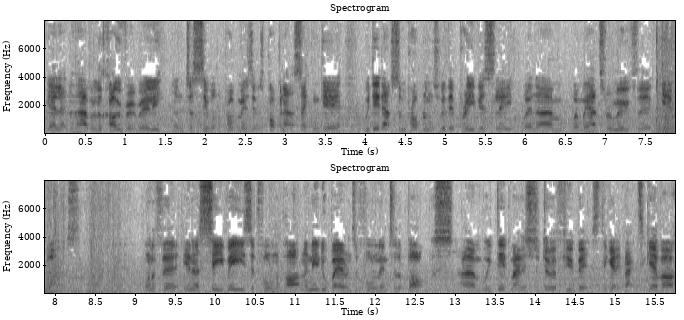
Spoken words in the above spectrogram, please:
yeah, let them have a look over it really and just see what the problem is. It was popping out of second gear. We did have some problems with it previously when, um, when we had to remove the gearbox. One of the inner CVs had fallen apart and the needle bearings had fallen into the box. Um, we did manage to do a few bits to get it back together,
